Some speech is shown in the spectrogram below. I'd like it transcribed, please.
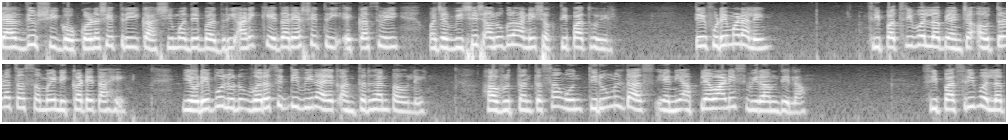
त्याच दिवशी गोकर्ण क्षेत्री काशीमध्ये बद्री आणि केदार या क्षेत्री एकाच वेळी माझ्या विशेष अनुग्रहाने शक्तिपात होईल. ते पुढे म्हणाले श्रीपत्री वल्लभ यांच्या अवतरणाचा समय निकट येत आहे. एवढे बोलून वरसिद्धी विनायक अंतर्धान पावले. हा वृत्तांत सांगून तिरुमलदास यांनी आपल्या वाणीस विराम दिला. श्रीपाद श्रीवल्लभ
